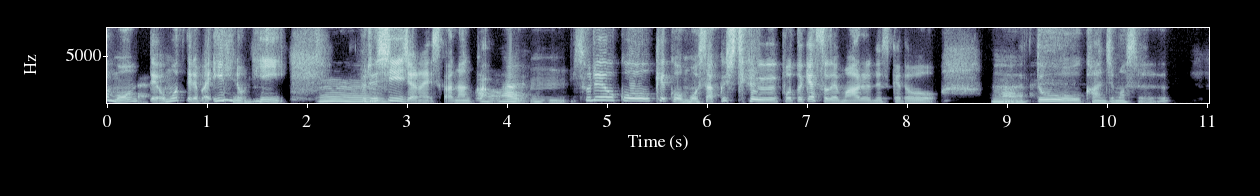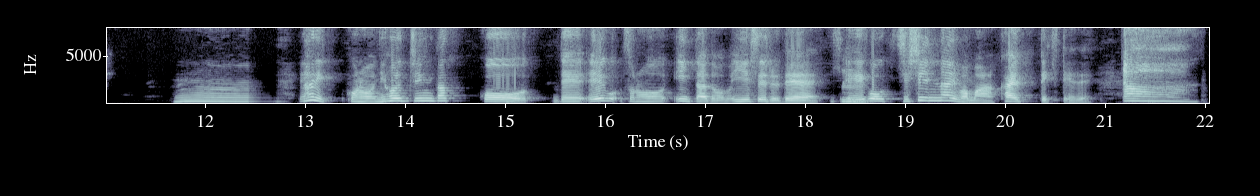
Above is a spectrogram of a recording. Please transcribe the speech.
うもんって思ってればいいのに、苦。しいじゃないですか、なんあか。はい。うん、それをこう結構模索してるポッドキャストでもあるんですけど、うんはいどう感じます？うーん。やはり、この日本人学校で、英語、その、インターの ESL で、うん。英語自信ないまま帰ってきて、ああ、っ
